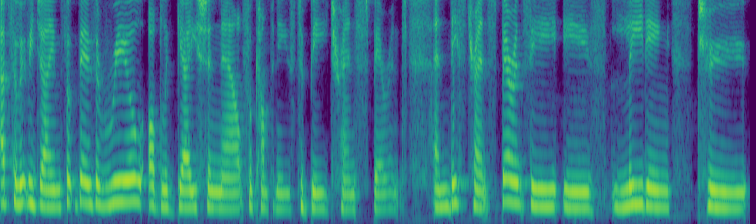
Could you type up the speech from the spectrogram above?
Absolutely, James. Look, there's a real obligation now for companies to be transparent. And this transparency is leading to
